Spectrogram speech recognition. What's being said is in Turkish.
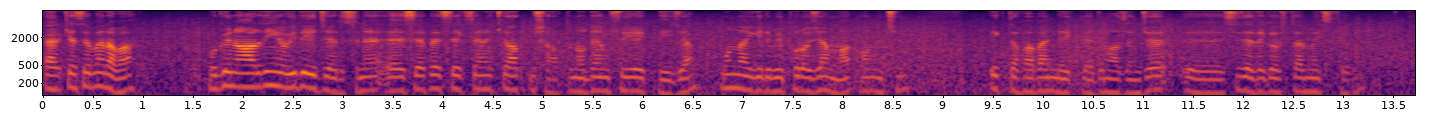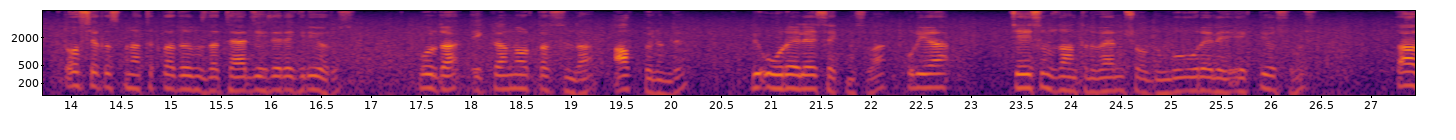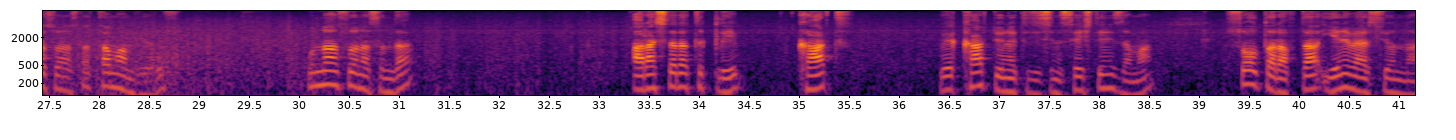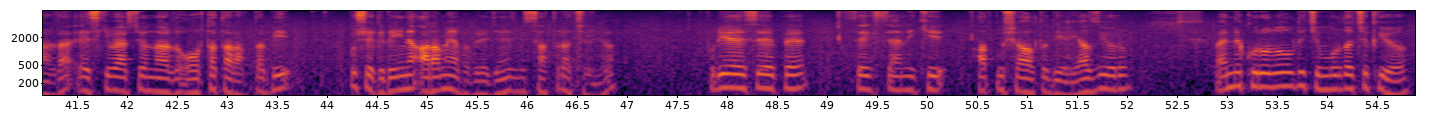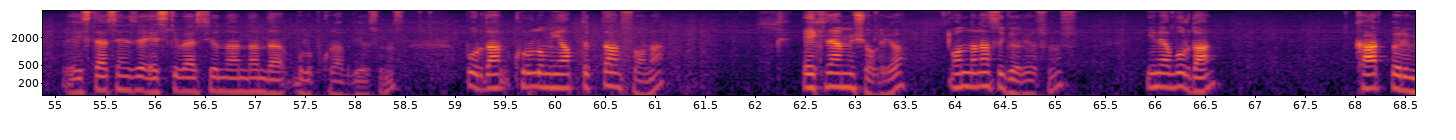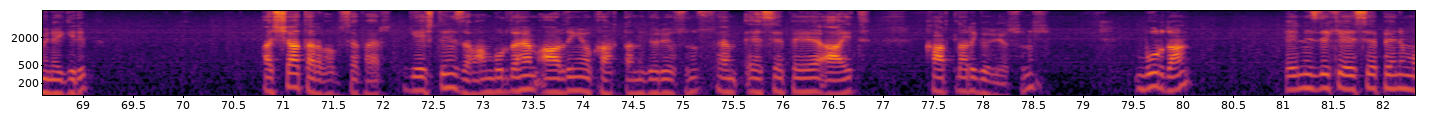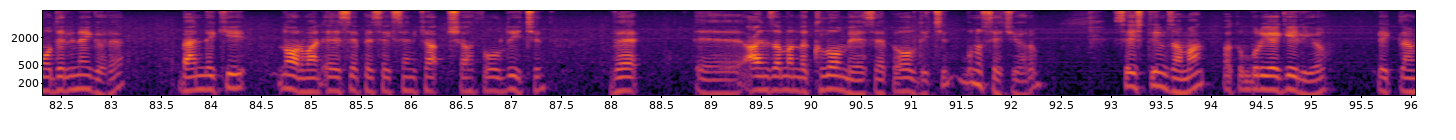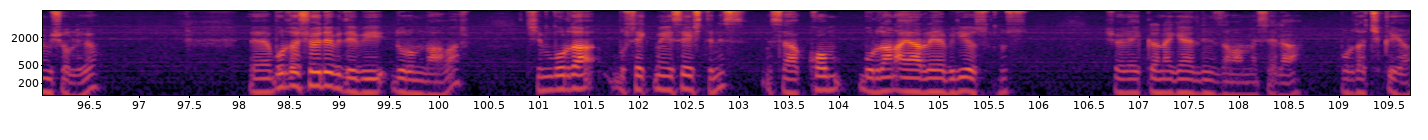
Herkese merhaba. Bugün Arduino IDE içerisine E ESP8266 Nodem suyu ekleyeceğim. Bununla ilgili bir projem var. Onun için ilk defa ben de ekledim az önce. Ee, size de göstermek istiyorum. Dosya kısmına tıkladığımızda tercihlere giriyoruz. Burada ekranın ortasında alt bölümde bir URL sekmesi var. Buraya JSON uzantını vermiş olduğum bu URL'yi ekliyorsunuz. Daha sonrasında tamam diyoruz. Bundan sonrasında araçlara tıklayıp kart ve kart yöneticisini seçtiğiniz zaman sol tarafta yeni versiyonlarda, eski versiyonlarda orta tarafta bir bu şekilde yine arama yapabileceğiniz bir satır açılıyor. Buraya ESP 8266 diye yazıyorum. Bende kurulu olduğu için burada çıkıyor. E, isterseniz de eski versiyonlarından da bulup kurabiliyorsunuz. Buradan kurulumu yaptıktan sonra eklenmiş oluyor. Onunla nasıl görüyorsunuz? Yine buradan kart bölümüne girip aşağı tarafa bu sefer geçtiğiniz zaman burada hem Arduino kartlarını görüyorsunuz hem ESP'ye ait kartları görüyorsunuz. Buradan elinizdeki ESP'nin modeline göre bendeki normal E ESP8266 olduğu için ve e, aynı zamanda klon bir ESP olduğu için bunu seçiyorum. Seçtiğim zaman bakın buraya geliyor. Eklenmiş oluyor. E, burada şöyle bir de bir durum daha var. Şimdi burada bu sekmeyi seçtiniz. Mesela com buradan ayarlayabiliyorsunuz. Şöyle ekrana geldiğiniz zaman mesela burada çıkıyor.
